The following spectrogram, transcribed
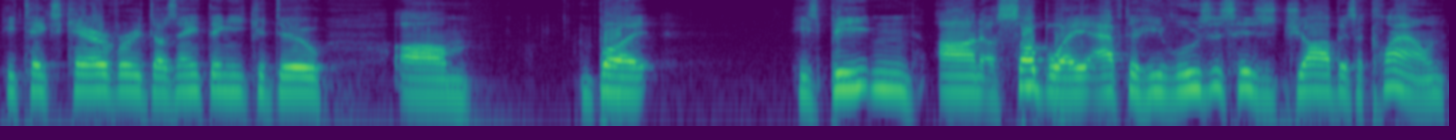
he takes care of her. He does anything he could do. Um, but he's beaten on a subway after he loses his job as a clown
